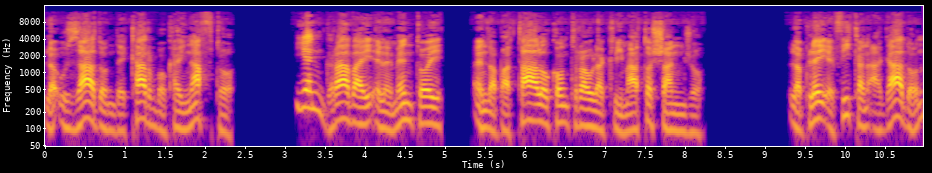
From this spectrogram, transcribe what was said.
la usadon de carbo cae nafto, ien gravai elementoi en la batalo contra la climata shangio. La plei effican agadon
